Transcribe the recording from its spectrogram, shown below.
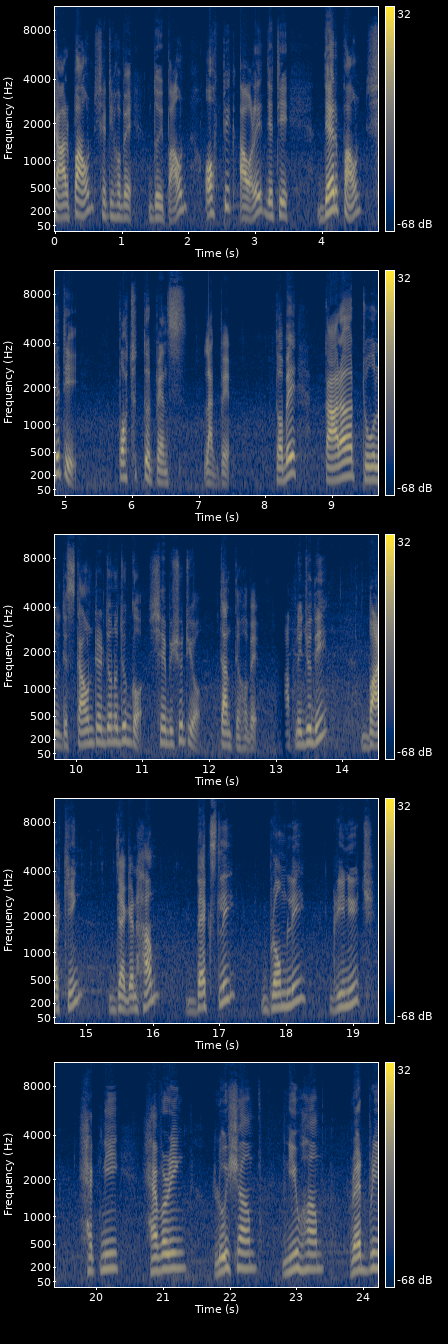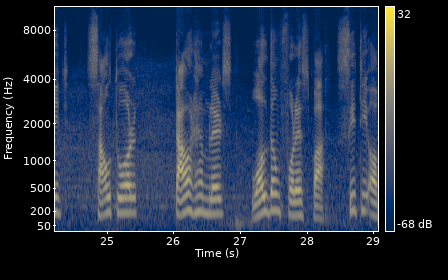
চার পাউন্ড, সেটি হবে দুই পাউন্ড, অফ পিক আওয়ারে যেটি দেড় পাউন্ড, সেটি পঁচাত্তর পেন্স লাগবে। তবে কারা টোল ডিসকাউন্টের জন্য যোগ্য সে বিষয়টিও জানতে হবে। আপনি যদি Barking Dagenham Bexley Bromley Greenwich Hackney Havering Lewisham Newham Redbridge Southwark Tower Hamlets Waltham Forest বা সিটি অফ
